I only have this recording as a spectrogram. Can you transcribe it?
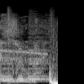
Manzuma.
